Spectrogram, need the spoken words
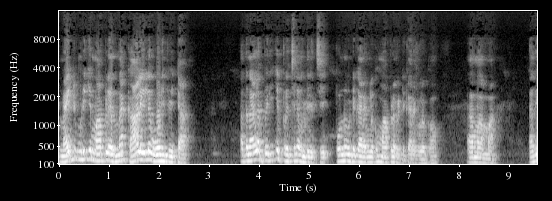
நைட்டு முடிக்க மாப்பிள்ளை இருந்தா காலையில ஓடி போயிட்டான். அதனால் பெரிய பிரச்சனை வந்துருச்சு. பொண்ணு வீட்டுக்காரங்களுக்கும் மாப்பிள்ளை வீட்டுக்காரங்களுக்கும். ஆமாம் ஆமாம் அது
